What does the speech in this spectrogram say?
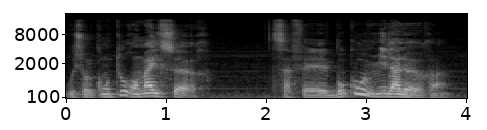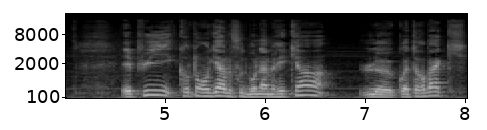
ou sur le contour en miles heure. Ça fait beaucoup, 1000 à l'heure. Et puis, quand on regarde le football américain, le quarterback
